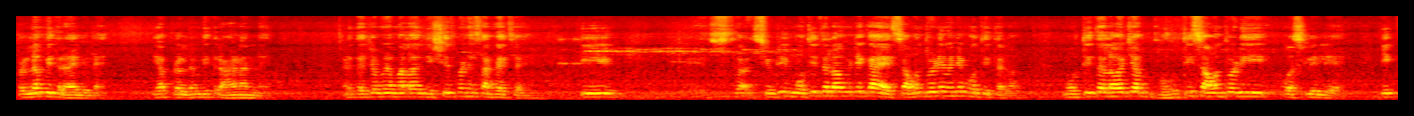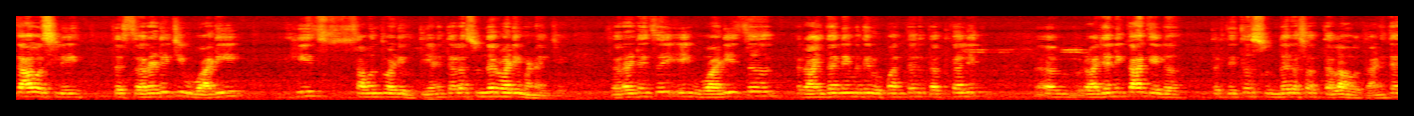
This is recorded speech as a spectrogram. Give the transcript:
प्रलंबित राहिलेल्या आहेत या प्रलंबित राहणार नाहीत. आणि त्याच्यामुळे मला निश्चितपणे सांगायचं आहे की शेवटी मोती तलाव म्हणजे काय आहे? सावंतवाडी म्हणजे मोती तलाव. मोती तलावाच्या भोवती सावंतवाडी वसलेली आहे. ही का वसली? तर सराटीची वाडी ही सावंतवाडी होती आणि त्याला सुंदरवाडी म्हणायचे. सराठ्याचं एक वाडीचं राजधानीमध्ये रूपांतर तत्कालीन राजाने का केलं? तर तिथं सुंदर असा तलाव होता आणि त्या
